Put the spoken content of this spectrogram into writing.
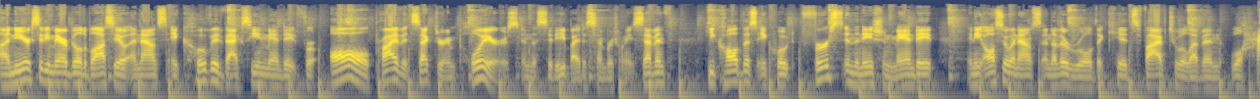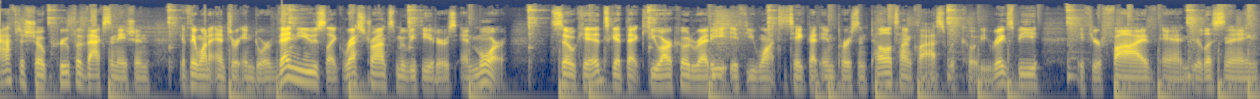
Uh, New York City Mayor Bill de Blasio announced a COVID vaccine mandate for all private sector employers in the city by December 27th. He called this a quote, first in the nation mandate, and he also announced another rule that kids 5 to 11 will have to show proof of vaccination if they want to enter indoor venues like restaurants, movie theaters, and more. So, kids, get that QR code ready if you want to take that in person Peloton class with Cody Rigsby. If you're five and you're listening,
